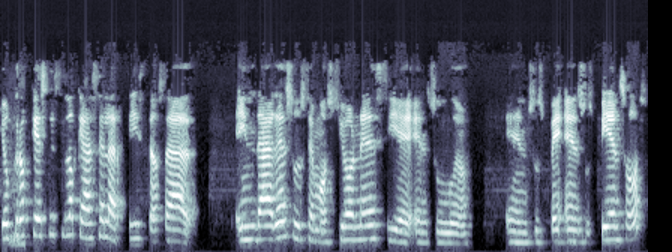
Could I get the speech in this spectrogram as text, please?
Yo creo que eso es lo que hace el artista, o sea, indaga en sus emociones y en, su, en, sus, en sus piensos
